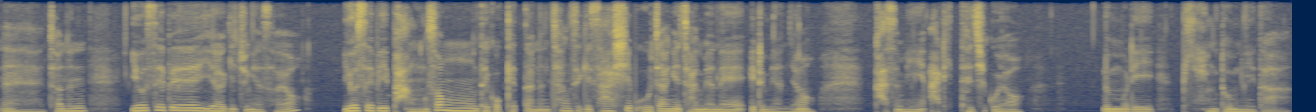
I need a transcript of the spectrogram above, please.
네, 저는 요셉의 이야기 중에서요. 요셉이 방성대곡했다는 창세기 45장의 장면에 이르면요. 가슴이 아릿해지고요. 눈물이 핑 돕니다.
